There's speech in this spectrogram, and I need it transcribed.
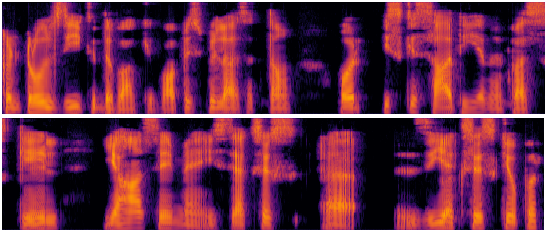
कंट्रोल जी को दबा के वापस भी ला सकता हूँ। और इसके साथ ही है मेरे पास स्केल यहाँ से मैं इस एक्सेस जी एक्सेस के ऊपर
